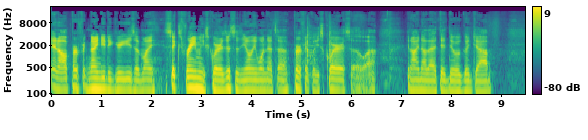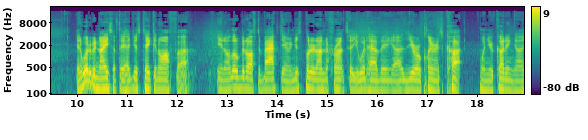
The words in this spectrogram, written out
you know perfect 90 degrees of my six framing squares. This is the only one that's a uh, perfectly square, so uh, you know I know that it did do a good job. And it would have been nice if they had just taken off. Uh, you know, a little bit off the back there and just put it on the front so you would have a uh, zero clearance cut when you're cutting uh,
